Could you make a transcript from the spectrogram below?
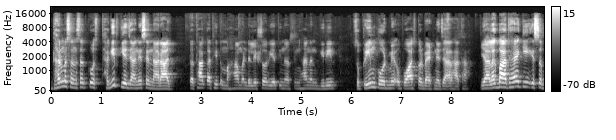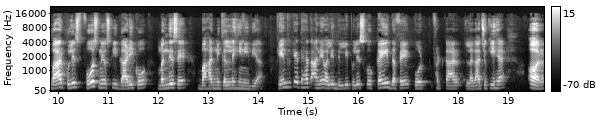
धर्म संसद को स्थगित किए जाने से नाराज़, तथाकथित महामंडलेश्वर यति नरसिंहानंद गिरी सुप्रीम कोर्ट में उपवास पर बैठने जा रहा था। यह अलग बात है कि इस बार पुलिस फोर्स ने उसकी गाड़ी को मंदिर से बाहर निकलने ही नहीं दिया। केंद्र के तहत आने वाली दिल्ली पुलिस को कई दफे कोर्ट फटकार लगा चुकी है और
